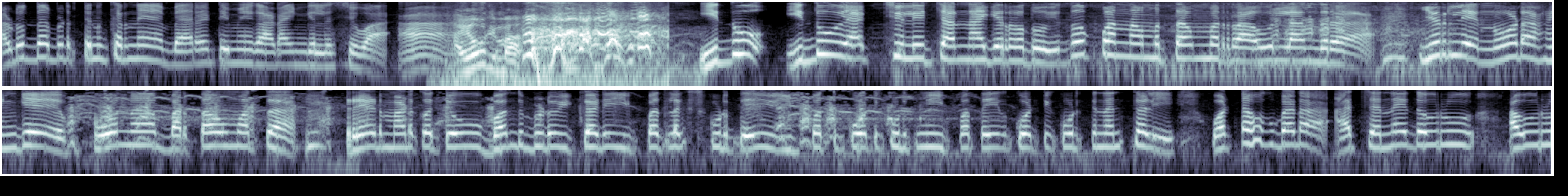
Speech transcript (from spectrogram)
ಆಡುದ ಬಿಡ್ತೀನಿ ಕರ್ನೆ ಬೇರೆ ಆಡಂಗಿಲ್ಲ ಶಿವ. ಇದು ಇದು ಆಕ್ಚುಲಿ ಚೆನ್ನಾಗಿರೋದು. ಇದಪ್ಪ ನಮ್ಮ ತಮ್ಮ ರಾಹುಲ್ ಅಂದ್ರ. ಇರ್ಲಿ ನೋಡ ಹಂಗೆ ಫೋನ್ ಬರ್ತಾವ ಮತ್ತ. ಟ್ರೇಡ್ ಮಾಡ್ಕೊತೇವು ಬಂದ್ ಬಿಡು ಈ ಕಡೆ ಇಪ್ಪತ್ ಲಕ್ಷ ಕೊಡ್ತೇವಿ ಇಪ್ಪತ್ ಕೋಟಿ ಕೊಡ್ತೀನಿ ಇಪ್ಪತ್ತೈದು ಕೋಟಿ ಕೊಡ್ತೀನಿ ಅಂತೇಳಿ. ಒಟ್ಟ ಹೋಗ್ಬೇಡ. ಆ ಚೆನ್ನೈದವರು ಅವರು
